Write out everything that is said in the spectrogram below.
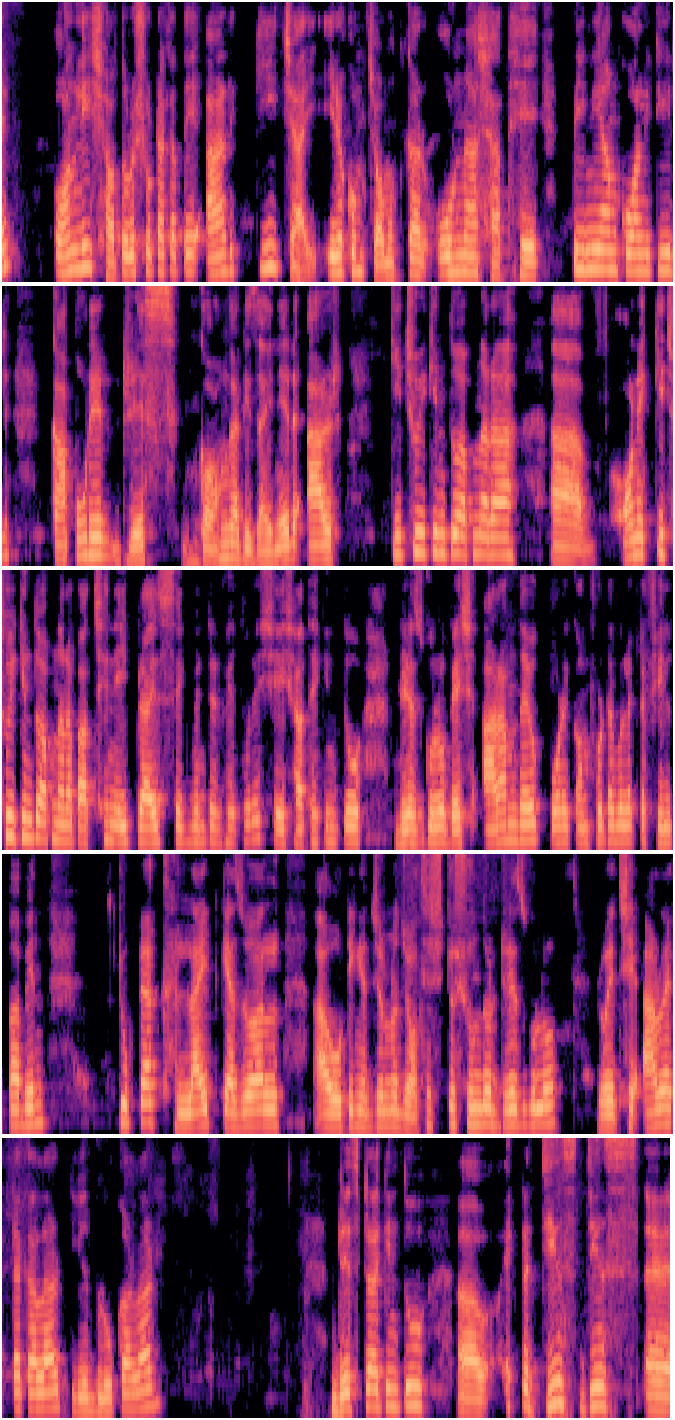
অনলি সতেরোশো টাকাতে আর কি চাই? এরকম চমৎকার ওড়না, সাথে প্রিমিয়াম কোয়ালিটির কাপড়ের ড্রেস, গঙ্গা ডিজাইনের। আর কিছুই কিন্তু আপনারা অনেক কিছুই কিন্তু আপনারা পাচ্ছেন এই প্রাইস সেগমেন্টের ভেতরে। সেই সাথে কিন্তু ড্রেসগুলো বেশ আরামদায়ক, পরে কমফোর্টেবল একটা ফিল পাবেন। টুকটাক লাইট ক্যাজুয়াল আউটিং এর জন্য যথেষ্ট সুন্দর ড্রেসগুলো। রয়েছে আরও একটা কালার টিল ব্লু কালার ড্রেসটা কিন্তু একটা জিন্স জিন্স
